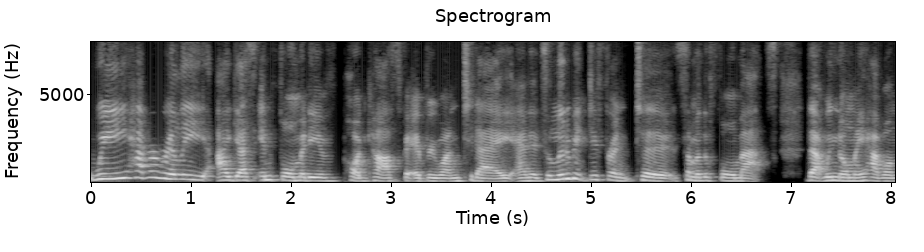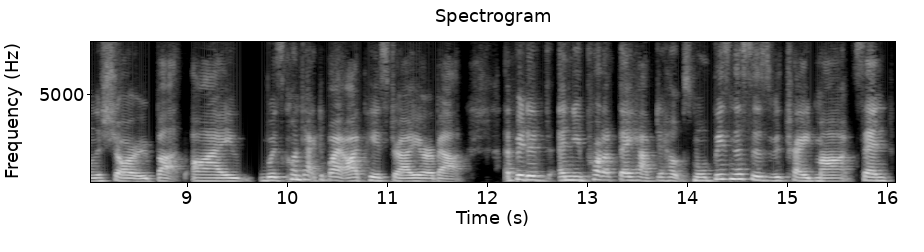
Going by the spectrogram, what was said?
We have a really, I guess, informative podcast for everyone today. And it's a little bit different to some of the formats that we normally have on the show. But I was contacted by IP Australia about a bit of a new product they have to help small businesses with trademarks. And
